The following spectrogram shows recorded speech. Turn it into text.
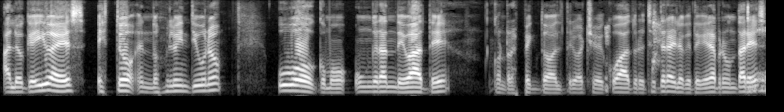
a lo que iba es, esto en 2021, hubo como un gran debate con respecto al trío HB4, etcétera, y lo que te quería preguntar es,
